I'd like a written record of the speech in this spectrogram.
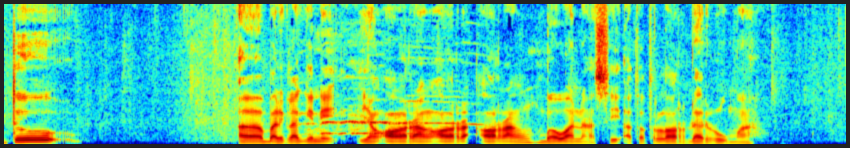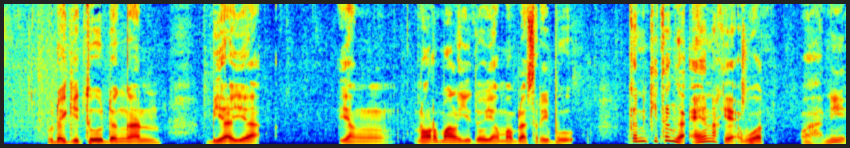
Itu uh, balik lagi nih yang orang orang orang bawa nasi atau telur dari rumah. Udah gitu dengan biaya yang normal gitu yang 15 ribu. Kan kita nggak enak ya buat wah ini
